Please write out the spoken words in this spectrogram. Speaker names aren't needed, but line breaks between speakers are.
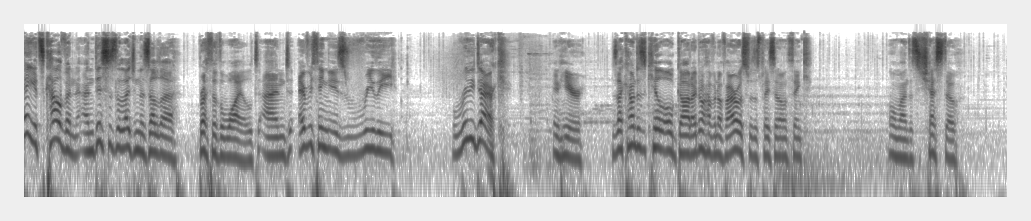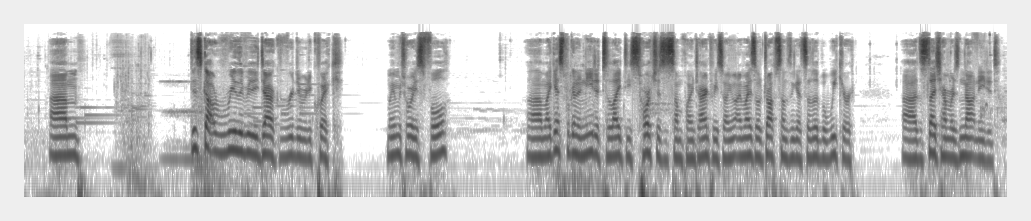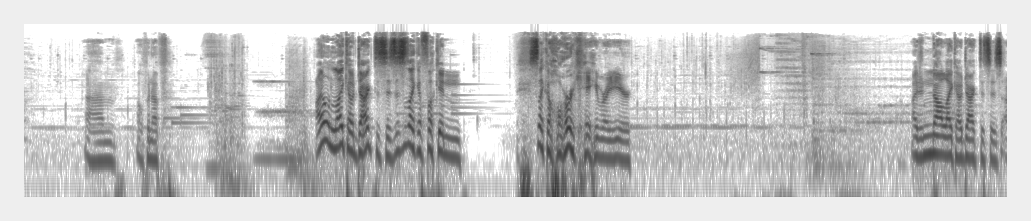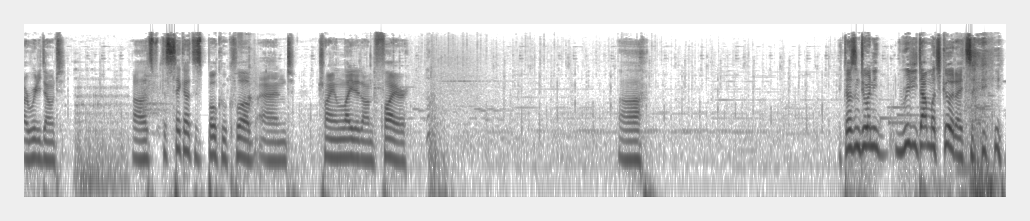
Hey, it's Calvin, and this is The Legend of Zelda Breath of the Wild, and everything is really, really dark in here. Does that count as a kill? Oh god, I don't have enough arrows for this place, I don't think. Oh man, that's a chest though. Um, this got really, really dark really, really quick. My inventory is full. Um, I guess we're gonna need it to light these torches at some point, aren't we? So I, might as well drop something that's a little bit weaker. Uh, the sledgehammer is not needed. Um, open up. I don't like how dark this is. This is like a fucking... It's like a horror game right here. I do not like how dark this is. I really don't. Uh, let's, let's take out this Boko club and try and light it on fire. Uh, it doesn't do any really that much good, I'd say.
